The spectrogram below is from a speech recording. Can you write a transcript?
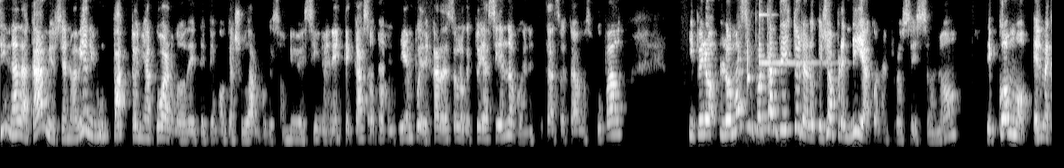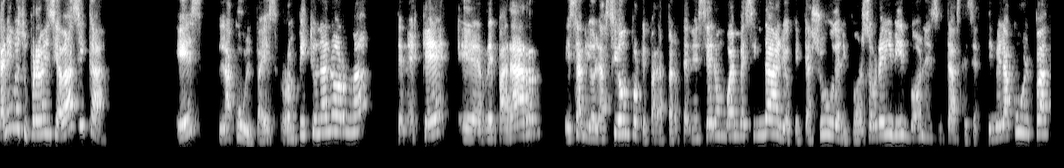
sin nada a cambio, o sea, no había ningún pacto ni acuerdo de te tengo que ayudar porque sos mi vecino en este caso todo el tiempo y dejar de hacer lo que estoy haciendo, porque en este caso estábamos ocupados. Y pero lo más importante de esto era lo que yo aprendía con el proceso, ¿no? De cómo el mecanismo de supervivencia básica es la culpa, es rompiste una norma, tenés que eh, reparar esa violación, porque para pertenecer a un buen vecindario, que te ayuden y poder sobrevivir, vos necesitas que se active la culpa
